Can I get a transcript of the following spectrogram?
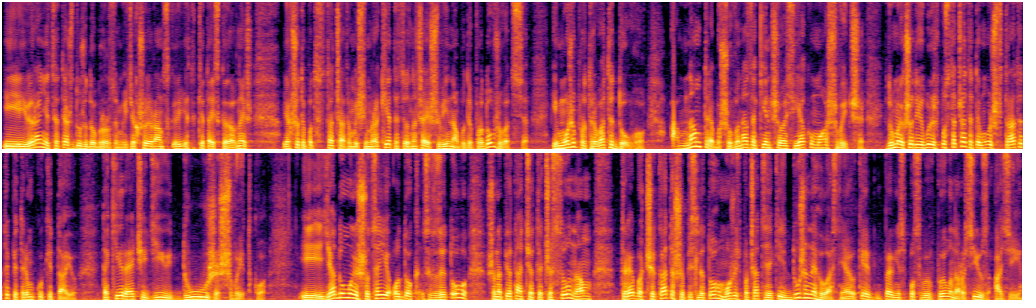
І в Ірані це теж дуже добре розуміють. Якщо Іран Китай сказав, знаєш, якщо ти постачатимеш їм ракети, це означає, що війна буде продовжуватися і може протривати довго. А нам треба, щоб вона закінчилася якомога швидше. Думаю, якщо ти їх будеш постачати, ти можеш втратити підтримку Китаю. Такі речі діють дуже швидко. І я думаю, що це є одок з того, що на 15 число нам треба чекати, що після того можуть почати якісь дуже негласні, які певні способи впливу на Росію з Азії.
